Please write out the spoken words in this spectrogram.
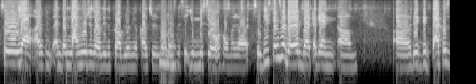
So yeah, I'm, and then language is always a problem. Your culture is always mm-hmm. miss you miss your home a lot. So these things were there, but again, um, uh, they, they, that was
